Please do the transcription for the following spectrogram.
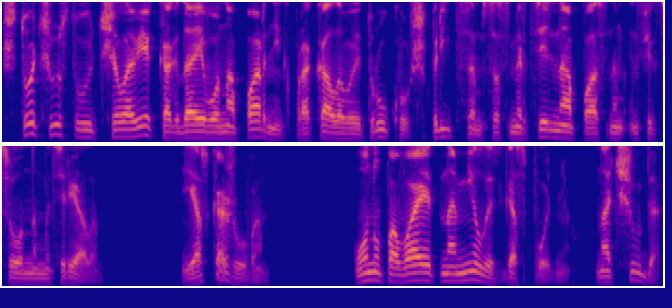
Что чувствует человек, когда его напарник прокалывает руку шприцем со смертельно опасным инфекционным материалом? Я скажу вам. Он уповает на милость Господню, на чудо.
